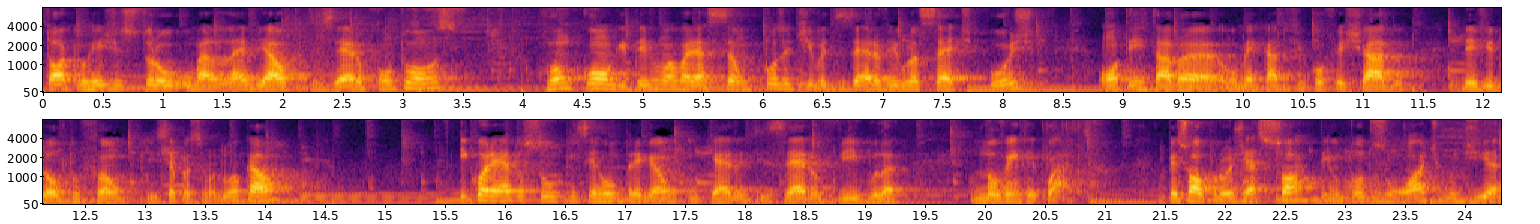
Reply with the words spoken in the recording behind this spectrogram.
Tóquio registrou uma leve alta de 0,11. Hong Kong teve uma variação positiva de 0,7 hoje. Ontem estava, o mercado ficou fechado devido ao tufão que se aproxima do local. E Coreia do Sul encerrou o pregão em queda de 0,94. Pessoal, por hoje é só. Tenham todos um ótimo dia,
